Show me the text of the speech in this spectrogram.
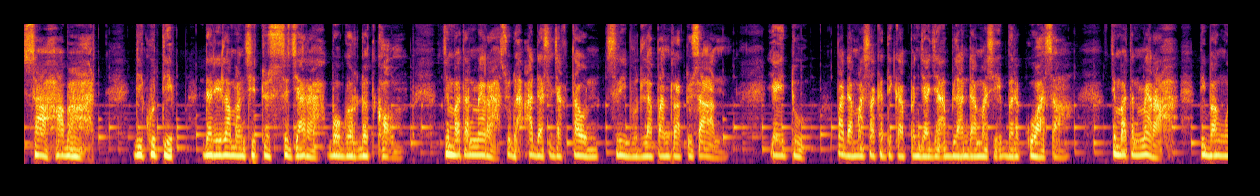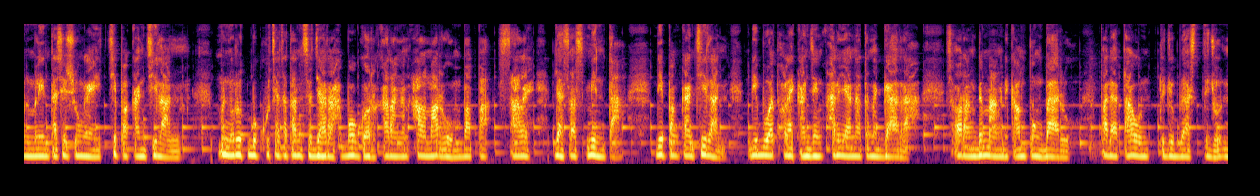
Sahabat, dikutip dari laman situs sejarah bogor.com, Jembatan Merah sudah ada sejak tahun 1800-an, yaitu pada masa ketika penjajah Belanda masih berkuasa. Jembatan Merah dibangun melintasi sungai Cipakancilan. Menurut buku catatan sejarah Bogor karangan almarhum Bapak Saleh Dasas Minta, di Pangkancilan dibuat oleh Kanjeng Arya Natanegara, seorang demang di Kampung Baru pada tahun 1776.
